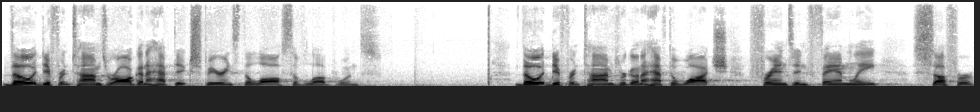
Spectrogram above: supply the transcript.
Though at different times, we're all going to have to experience the loss of loved ones Though at different times we're going to have to watch friends and family suffer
